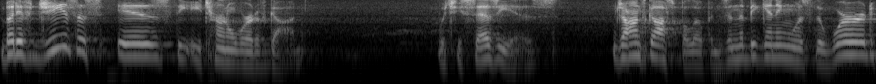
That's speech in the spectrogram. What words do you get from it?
But if Jesus is the eternal Word of God, which he says he is, John's gospel opens In the beginning was the Word,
